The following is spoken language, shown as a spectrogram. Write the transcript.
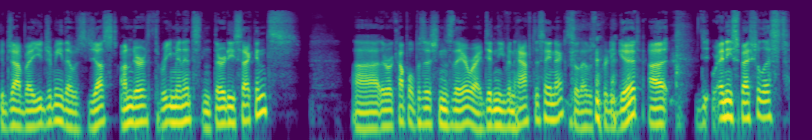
good job by you, Jimmy. That was just under three minutes and 30 seconds. Uh, there were a couple positions there where I didn't even have to say next, so that was pretty good. Uh, d- any specialist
